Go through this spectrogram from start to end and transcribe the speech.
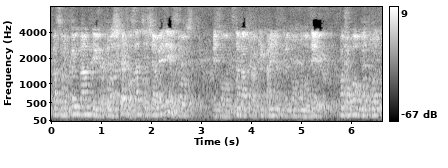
まあ、その空間っていうところをしっかりと察知した上でそう、えっと、つながった結果になってると思うので、まあ、今後ももっともっと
